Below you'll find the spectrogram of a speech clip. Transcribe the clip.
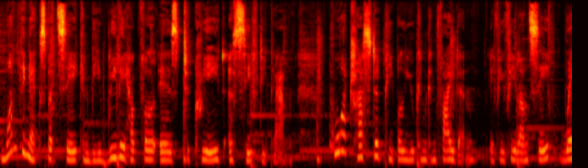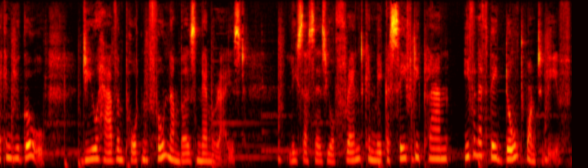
One thing experts say can be really helpful is to create a safety plan. Who are trusted people you can confide in? If you feel unsafe, where can you go? Do you have important phone numbers memorized? Lisa says your friend can make a safety plan even if they don't want to leave.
